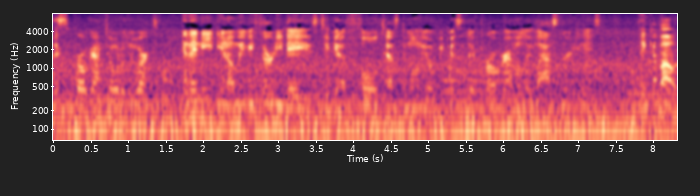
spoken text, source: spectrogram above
this program totally works. And they need, you know, maybe 30 days to get a full testimonial because their program only lasts 30 days. Think about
